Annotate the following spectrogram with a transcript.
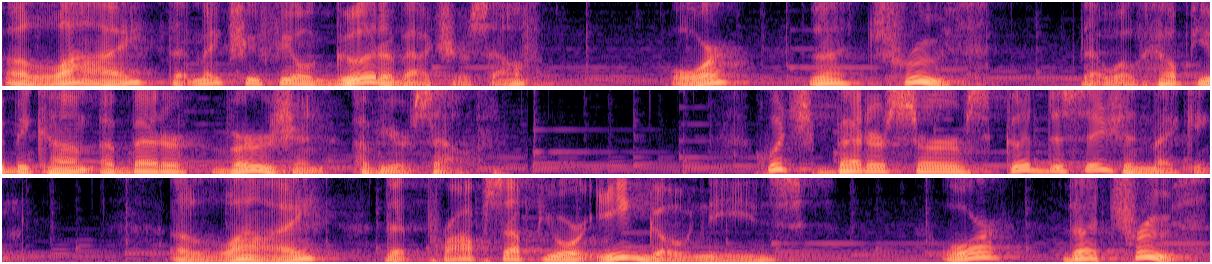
A lie that makes you feel good about yourself, or the truth that will help you become a better version of yourself? Which better serves good decision making? A lie that props up your ego needs, or the truth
